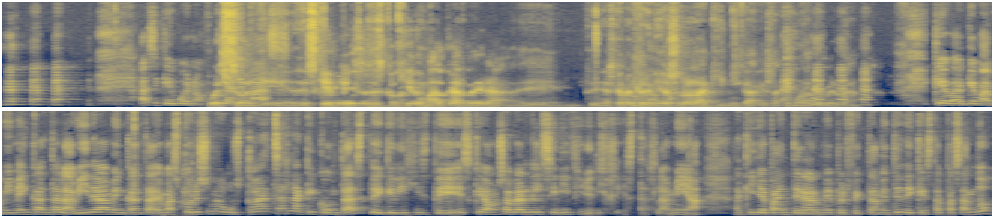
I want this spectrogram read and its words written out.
Así que bueno, y Pues además, oye, es que ves, has escogido mal carrera. eh, tenías que haberte venido solo a la química, que es la que mola de verdad. Que va, que va, a mí me encanta la vida, me encanta, además por eso me gustó la charla que contaste, que dijiste, es que vamos a hablar del silicio, y yo dije, esta es la mía, aquí ya para enterarme perfectamente de qué está pasando,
